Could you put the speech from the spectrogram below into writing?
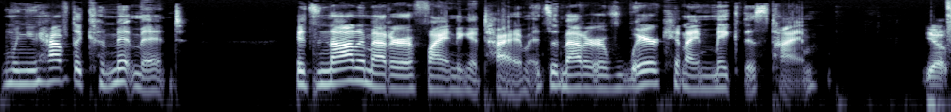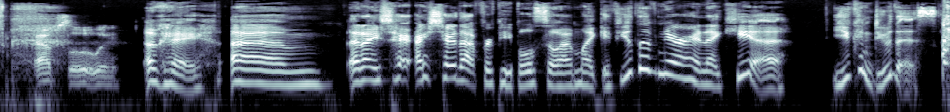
when you have the commitment it's not a matter of finding a time it's a matter of where can i make this time Yep. Absolutely. okay um and i share i share that for people so i'm like if you live near an ikea you can do this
